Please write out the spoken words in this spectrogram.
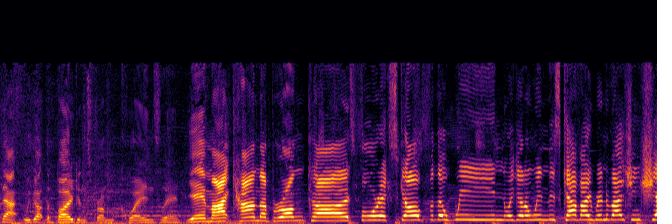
that. We got the Bogans from Queensland. Yeah, mate, can the Broncos. 4x gold for the win. We're going to win this cafe renovation show.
